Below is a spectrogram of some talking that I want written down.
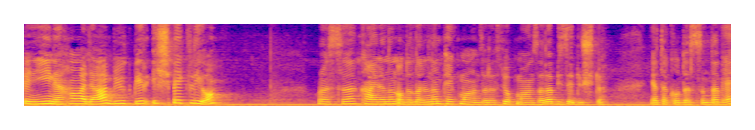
beni yine hala büyük bir iş bekliyor. Burası Kayra'nın odalarının pek manzarası yok. Manzara bize düştü. Yatak odasında ve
